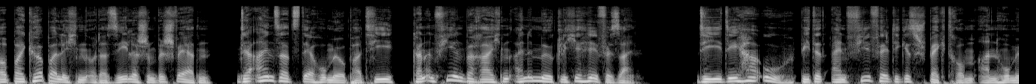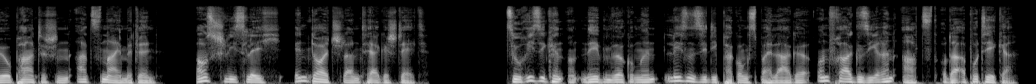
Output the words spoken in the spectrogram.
Ob bei körperlichen oder seelischen Beschwerden, der Einsatz der Homöopathie kann in vielen Bereichen eine mögliche Hilfe sein. Die DHU bietet ein vielfältiges Spektrum an homöopathischen Arzneimitteln, ausschließlich in Deutschland hergestellt. Zu Risiken und Nebenwirkungen lesen Sie die Packungsbeilage und fragen Sie Ihren Arzt oder Apotheker.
